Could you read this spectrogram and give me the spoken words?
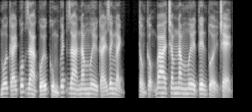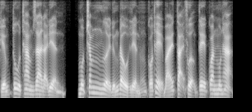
mỗi cái quốc gia cuối cùng quyết ra 50 cái danh lạch, tổng cộng 350 tên tuổi trẻ kiếm tu tham gia đại điện, 100 người đứng đầu liền có thể bái tại Phượng Tê Quan môn hạ.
